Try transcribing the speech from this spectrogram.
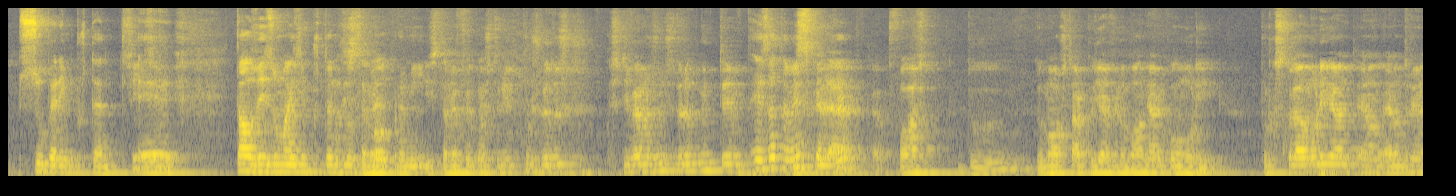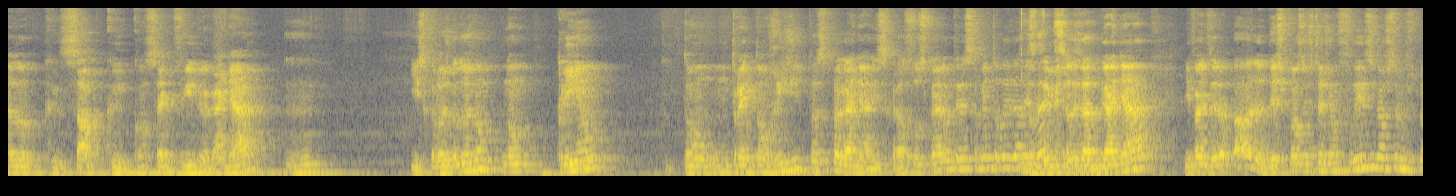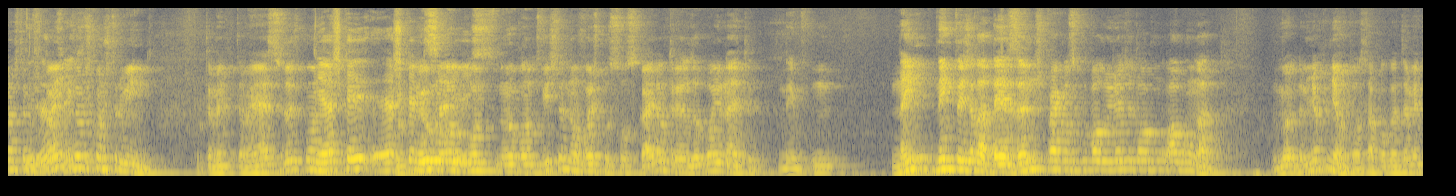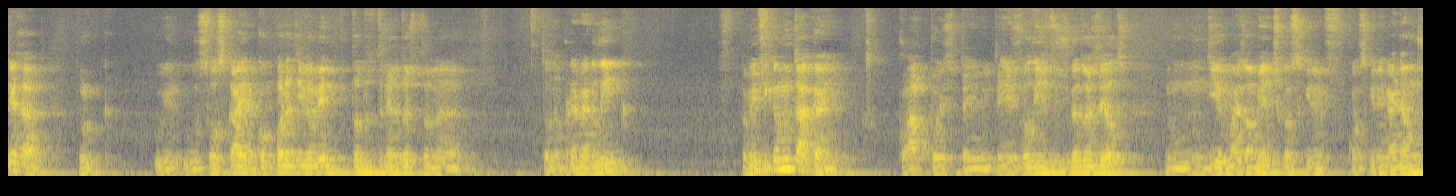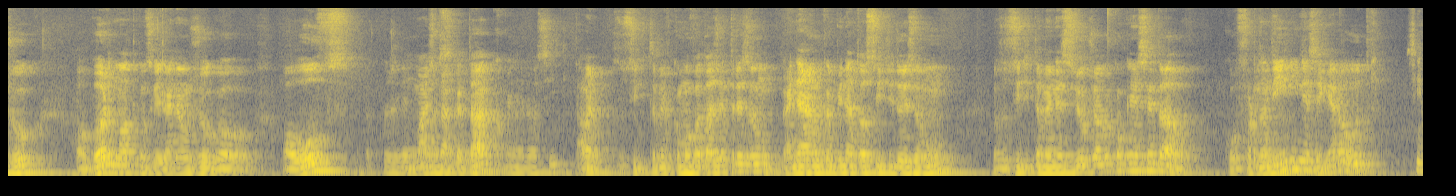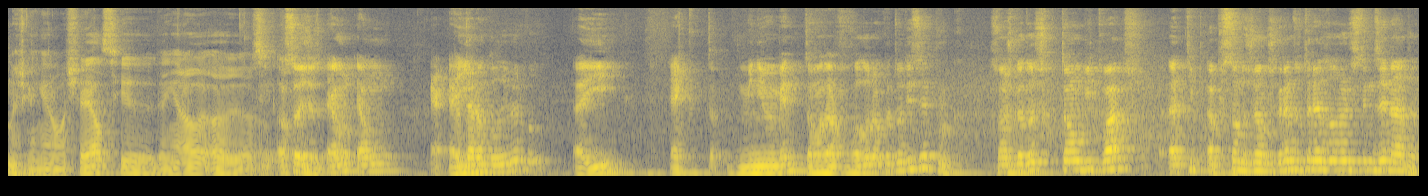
super importante. Sim, é talvez o mais importante do futebol também- para mim. Isso também foi construído por jogadores que estiveram juntos durante muito tempo. E Exatamente. se calhar, tu falaste do, do mal-estar que podia haver no balneário com o Mourinho. Porque se calhar o Mourinho era, era um, era um treinador que sabe que consegue vir a ganhar Uhum. e se calhar os jogadores não, não criam tão, um treino tão rígido para, para ganhar. E se calhar o Solskjaer não tem essa mentalidade. não Exato, tem a mentalidade sim. de ganhar e vai dizer, "Opa, olha, desde que vocês estejam felizes nós estamos, nós estamos Exato, bem sim, e vamos construindo. Porque também, também há esses dois pontos. E acho que é, acho que é eu, no meu, ponto, no meu ponto de vista, não vejo que o Solskjaer é um treinador para o United. Nem, nem, nem que esteja lá 10 anos que vai conseguir levar o United a algum, a algum lado. Meu- na minha opinião, posso estar completamente errado. Porque o, o Solskjaer, comparativamente por todos os treinadores que estão na, estão na Premier League, para mim fica muito aquém. Claro, depois tem, tem as valias dos jogadores deles, num, num dia mais ou menos, conseguirem, conseguirem ganhar um jogo ao Bournemouth, conseguirem ganhar um jogo ao, ao Wolves, mais taco a taco. Está bem, mas o City também ficou uma vantagem de 3 a 1. Ganharam o campeonato ao City 2 a 1, mas o City também nesse jogo joga com quem é central? Com o Fernandinho e nem sei quem era o outro. Sim, mas ganharam ao Chelsea, ganharam ao. ao- Sim, ou seja, é um. É um é, aí, com o Liverpool. aí é que minimamente estão a dar valor ao que eu estou a dizer, porque são jogadores que estão habituados a, tipo, a pressão dos jogos grandes, o treinador não lhes tem de dizer nada.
